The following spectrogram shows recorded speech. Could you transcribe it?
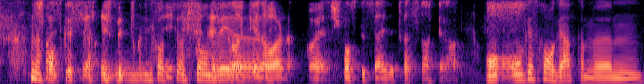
je pense que ça risque d'être assez, assez euh, rock'n'roll. Ouais, je pense que ça risque d'être assez rock'n'roll. Qu'est-ce qu'on regarde comme,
